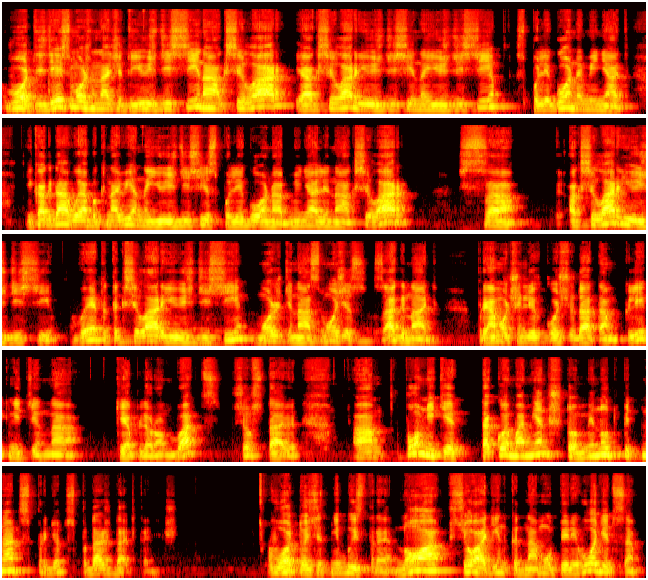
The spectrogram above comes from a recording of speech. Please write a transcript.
Вот, и здесь можно, значит, USDC на Axelar и Axelar USDC на USDC с полигона менять. И когда вы обыкновенный USDC с полигона обменяли на Axelar, с Axelar USDC, вы этот Axelar USDC можете на Osmosis загнать. Прям очень легко сюда там кликните на Kepler on Watts, все вставит. А, помните такой момент, что минут 15 придется подождать, конечно. Вот, то есть это не быстрое, но все один к одному переводится.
